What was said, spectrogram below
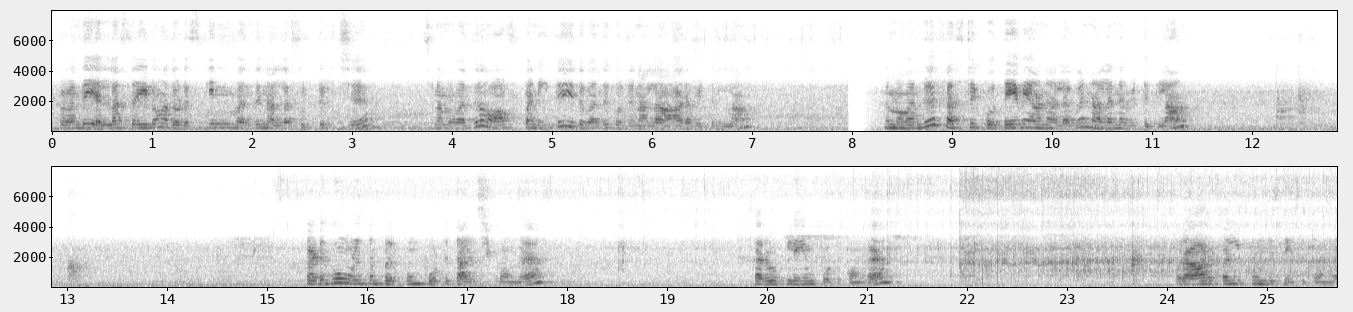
இப்போ வந்து எல்லா சைடும் அதோட ஸ்கின் வந்து நல்லா சுட்டுருச்சு. ஸோ நம்ம வந்து ஆஃப் பண்ணிவிட்டு இதை வந்து கொஞ்சம் நல்லா ஆற விட்டுடலாம் நம்ம வந்து ஃபஸ்ட்டு இப்போது தேவையான அளவு நல்லெண்ணெய் விட்டுக்கலாம். கடுகும் உளுத்தம் பருப்பும் போட்டு தாளிச்சிக்கோங்க. கருவேப்பிலையும் போட்டுக்கோங்க. ஒரு ஆறு பல் பூண்டு சேர்த்துக்கோங்க.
